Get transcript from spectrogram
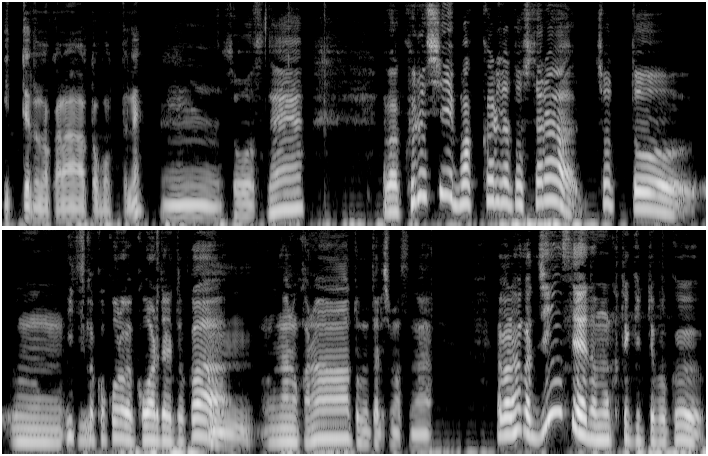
言ってるのかなと思ってね。うーん、そうですね。だから苦しいばっかりだとしたら、ちょっと、うん、いつか心が壊れたりとうか、ん。なのかなと思ったりしますね。だからなんか人生の目的って僕、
